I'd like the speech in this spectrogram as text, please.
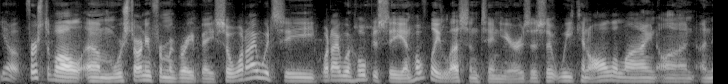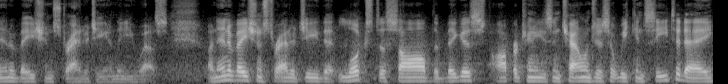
you know, first of all, um, we're starting from a great base. So what I would see, what I would hope to see, and hopefully less than 10 years, is that we can all align on an innovation strategy in the U.S. An innovation strategy that looks to solve the biggest opportunities and challenges that we can see today,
